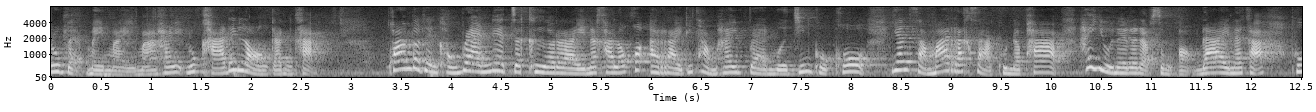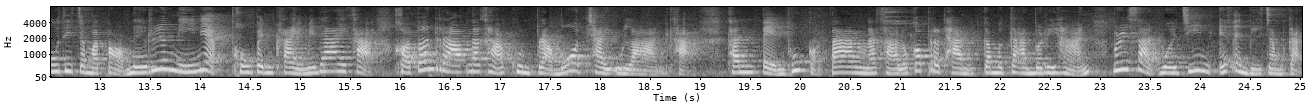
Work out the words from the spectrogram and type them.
รูปแบบใหม่ ๆ มาให้ลูกค้าได้ลองกันค่ะ ความโดดเด่นของแบรนด์เนี่ยจะคืออะไรนะคะ แล้วก็อะไรที่ทำให้แบรนด์ Virgin Coco ยังสามารถรักษาคุณภาพให้อยู่ในระดับส่งออกได้นะคะ ผู้ที่จะมาตอบในเรื่องนี้เนี่ยคงเป็นใครไม่ได้ค่ะ ขอต้อนรับนะคะ คุณปราโมทชัยอุลานค่ะ ท่านเป็นผู้ก่อตั้งนะคะ แล้วก็ประธานกรรมการบริหารบริษัท Virgin F&B จำกัด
